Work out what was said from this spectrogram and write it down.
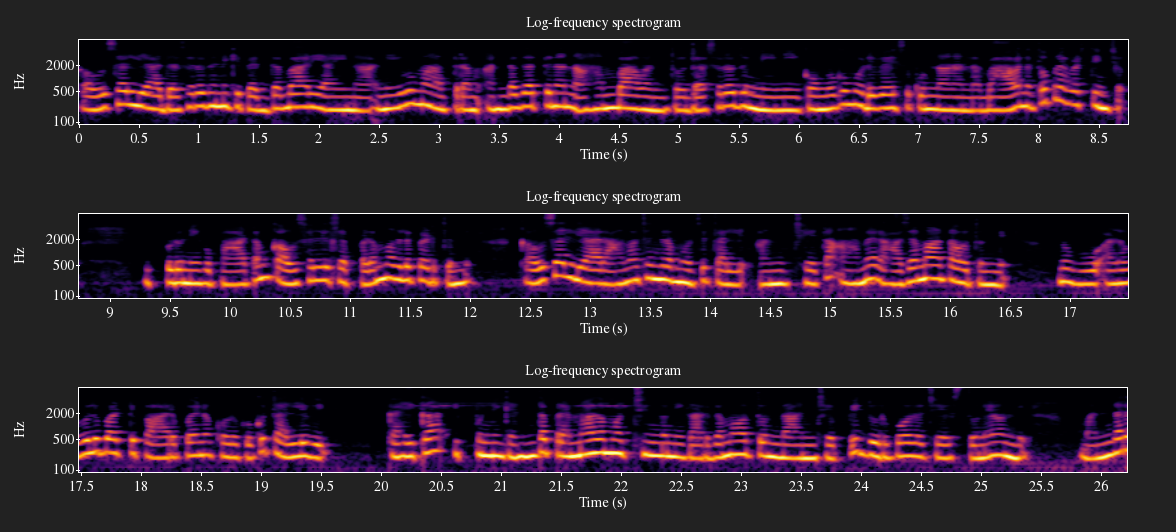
కౌసల్య దశరథునికి పెద్ద భార్య అయినా నీవు మాత్రం అందగత్తిన అహంభావంతో దశరథుని నీ కొంగుకు ముడివేసుకున్నానన్న భావనతో ప్రవర్తించావు. ఇప్పుడు నీకు పాఠం కౌసల్య చెప్పడం మొదలు పెడుతుంది కౌసల్య రామచంద్రమూర్తి తల్లి. అందుచేత ఆమె రాజమాత అవుతుంది. నువ్వు అడవులు బట్టి పారిపోయిన కొడుకుకు తల్లివి. కైక ఇప్పుడు నీకు ఎంత ప్రమాదం వచ్చిందో నీకు అర్థమవుతుందా అని చెప్పి దుర్బోధ చేస్తూనే ఉంది. మందర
